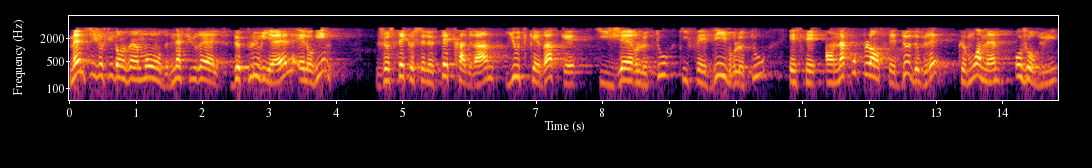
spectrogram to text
Même si je suis dans un monde naturel de pluriel, Elohim, je sais que c'est le tétragramme Yudke Vavke qui gère le tout, qui fait vivre le tout, et c'est en accouplant ces deux degrés que moi-même, aujourd'hui,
